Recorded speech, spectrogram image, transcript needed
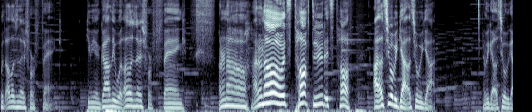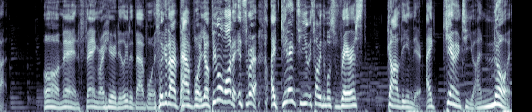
With other legendaries for Fang. Give me a godly with other legendaries for Fang. I don't know. I don't know. It's tough, dude. It's tough. All right, let's see what we got. Let's see what we got. Here we go. Let's see what we got. Oh man, Fang right here, dude. Look at this bad boy. Look at that bad boy. Yo, people want it. It's rare. I guarantee you it's probably the most rarest godly in there. I guarantee you. I know it.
